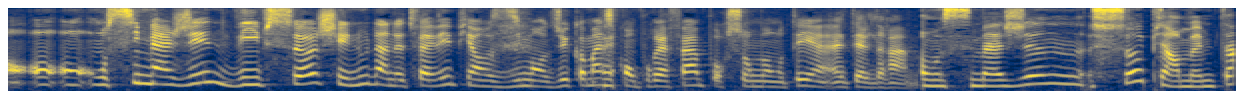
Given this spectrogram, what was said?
on, s'imagine vivre ça chez nous dans notre famille, puis on se dit, mon Dieu, comment est-ce qu'on pourrait faire pour surmonter un, tel drame? On s'imagine ça, puis en même temps,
